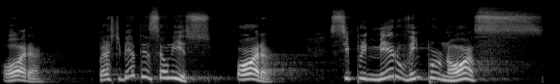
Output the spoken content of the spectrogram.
Ora, preste bem atenção nisso. Ora, se primeiro vem por nós,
